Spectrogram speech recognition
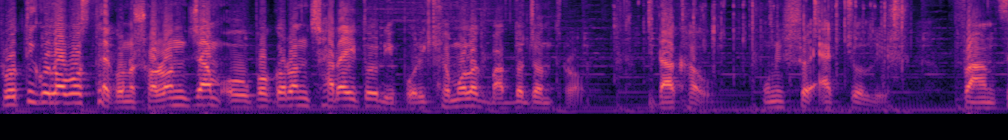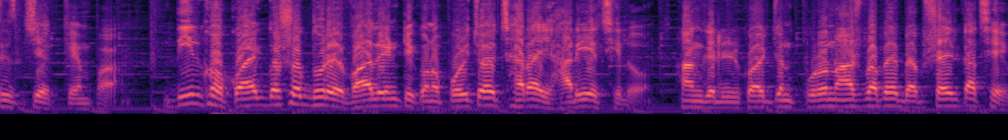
প্রতিকূল অবস্থায় কোনো সরঞ্জাম ও উপকরণ ছাড়াই তৈরি পরীক্ষামূলক বাদ্যযন্ত্র। ডাকাউ, উনিশশো একচল্লিশ, ফ্রান্সিস জে কেম্পা। দীর্ঘ কয়েক দশক ধরে ভায়োলিনটি কোনো পরিচয় ছাড়াই হারিয়েছিল। হাঙ্গেরির কয়েকজন পুরনো আসবাবের ব্যবসায়ীর কাছে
